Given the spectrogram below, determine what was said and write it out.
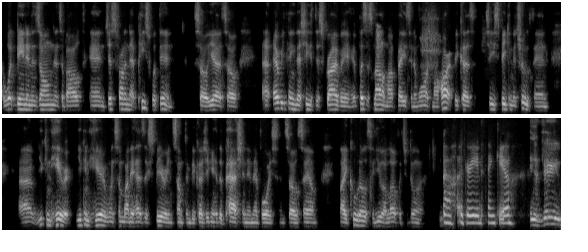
what being in the zone is about, and just finding that peace within. So yeah, so uh, everything that she's describing, it puts a smile on my face and it warms my heart because she's speaking the truth and uh, you can hear it. You can hear when somebody has experienced something because you can hear the passion in their voice. And so, Sam, like kudos to you. I love what you're doing. Oh, agreed. Thank you. In a very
